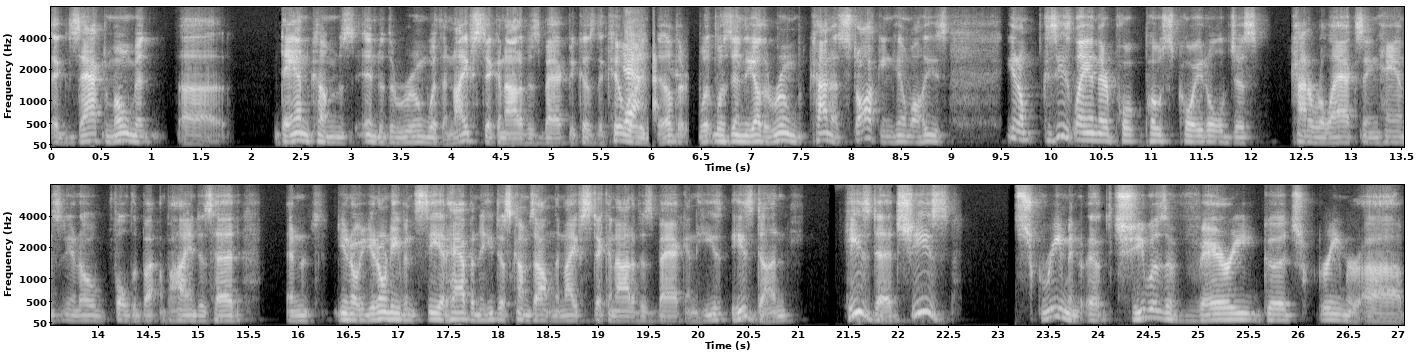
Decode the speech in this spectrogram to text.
exact moment, uh, Dan comes into the room with a knife sticking out of his back because the killer Yeah. in the other was in the other room, kind of stalking him while he's, you know, because he's laying there po- post-coital, just kind of relaxing, hands, you know, folded be- behind his head, and you know, you don't even see it happen. He just comes out and the knife sticking out of his back, and he's he's done. He's dead. She's screaming. Uh, she was a very good screamer. Uh,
